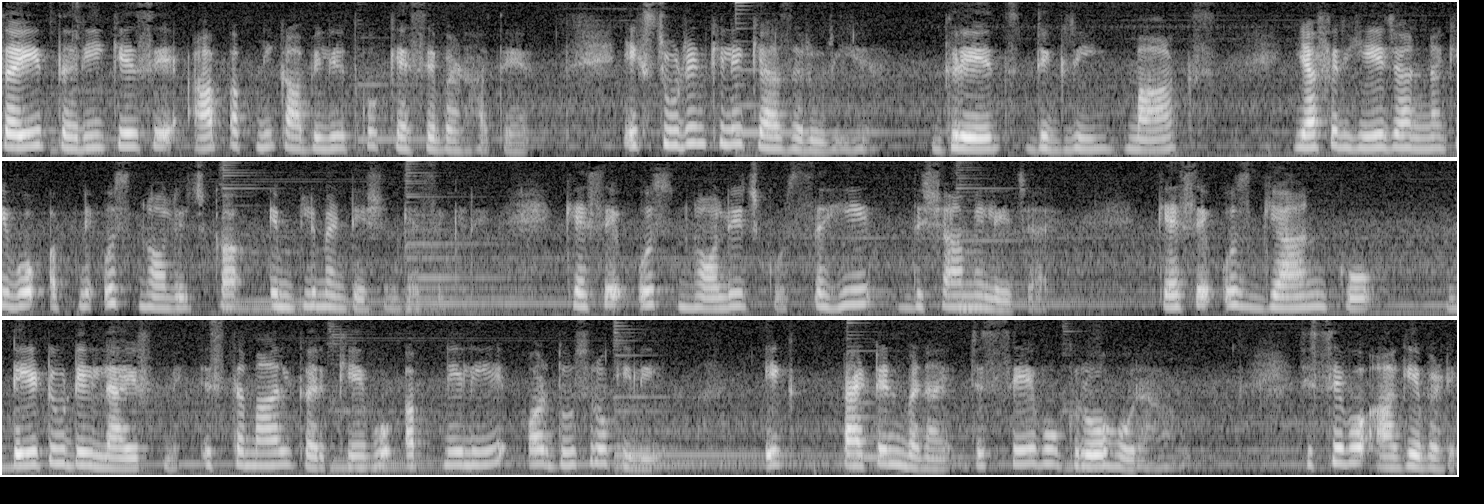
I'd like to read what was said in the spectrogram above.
सही तरीके से आप अपनी काबिलियत को कैसे बढ़ाते हैं? एक स्टूडेंट के लिए क्या ज़रूरी है? ग्रेड्स डिग्री मार्क्स या फिर ये जानना कि वो अपने उस नॉलेज का इम्प्लीमेंटेशन कैसे करे? कैसे उस नॉलेज को सही दिशा में ले जाए? कैसे उस ज्ञान को डे टू डे लाइफ में इस्तेमाल करके वो अपने लिए और दूसरों के लिए एक पैटर्न बनाए जिससे वो ग्रो हो रहा हो? जिससे वो आगे बढ़े?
